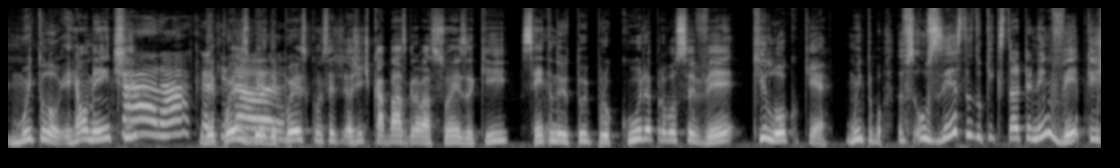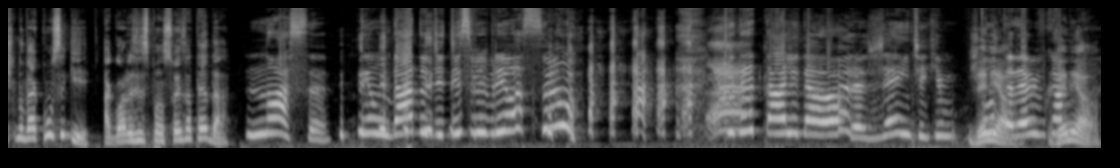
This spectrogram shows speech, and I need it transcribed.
Muito louco. E realmente. Caraca, depois, que depois quando a gente acabar as gravações aqui, senta no YouTube, procura para você ver que louco que é. Muito bom. Os extras do Kickstarter nem vê, porque a gente não vai conseguir. Agora as expansões até dá. Nossa! Tem um dado de desfibrilação! que detalhe da hora! Gente, que. Genial. Puta, deve ficar, Genial.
